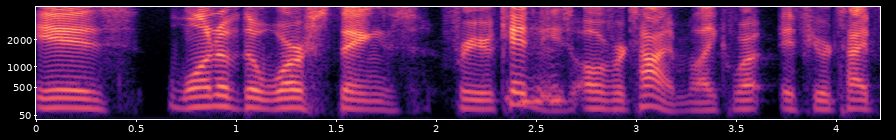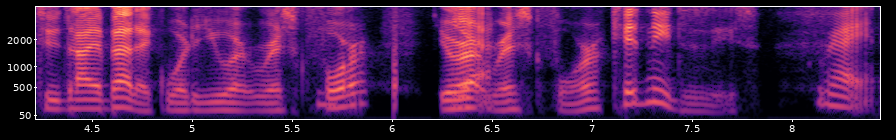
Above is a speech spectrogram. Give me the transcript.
is one of the worst things for your Mm-hmm. kidneys over time. Like what if you're type 2 diabetic what are you at risk for? You're Mm-hmm. Yeah. at risk for kidney disease. Right,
